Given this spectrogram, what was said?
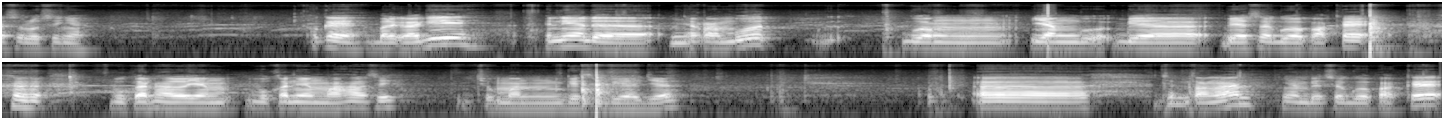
resolusinya. Oke balik lagi. Ini ada minyak rambut buang yang gua, bia, biasa gue pakai bukan hal yang bukan yang mahal sih cuman GSB aja. Uh, jam tangan yang biasa gue pakai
